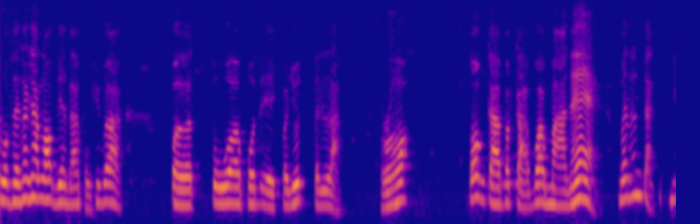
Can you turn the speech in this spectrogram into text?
รวมไทยสร้างชาติรอบเนี้ยนะ ผมคิดว่า เปิดตัวพลเอกประยุทธ์เป็นหลัก เพราะต้องการประกาศว่ามาแน่ไม่นั้นแบบแก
